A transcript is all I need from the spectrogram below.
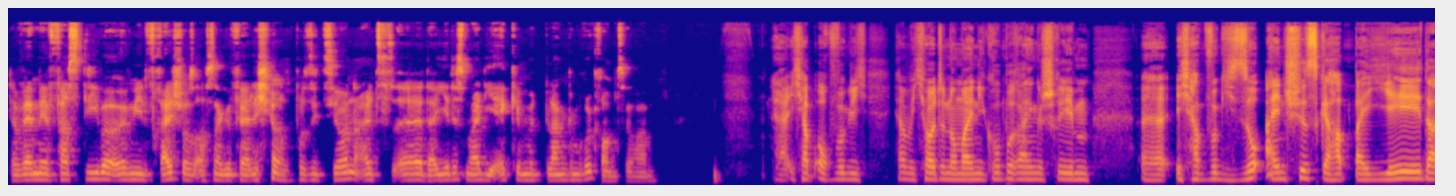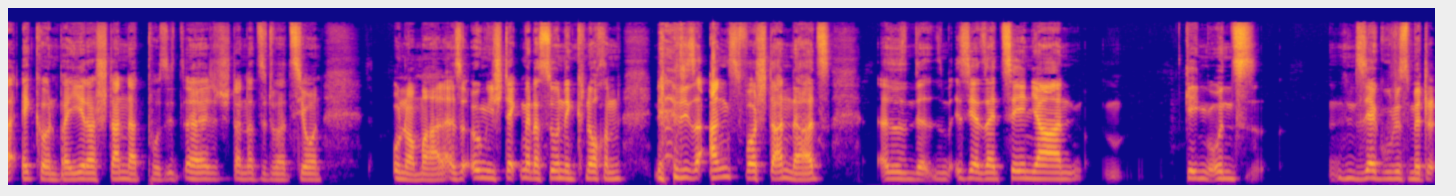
da wäre mir fast lieber irgendwie ein Freistoß aus einer gefährlicheren Position, als äh, da jedes Mal die Ecke mit blankem Rückraum zu haben. Ja, ich habe auch wirklich, habe ich heute nochmal in die Gruppe reingeschrieben, äh, ich habe wirklich so einen Schiss gehabt bei jeder Ecke und bei jeder Standardposi äh, Standardsituation. Unnormal. Also irgendwie steckt mir das so in den Knochen, diese Angst vor Standards. Also das ist ja seit zehn Jahren gegen uns ein sehr gutes Mittel.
